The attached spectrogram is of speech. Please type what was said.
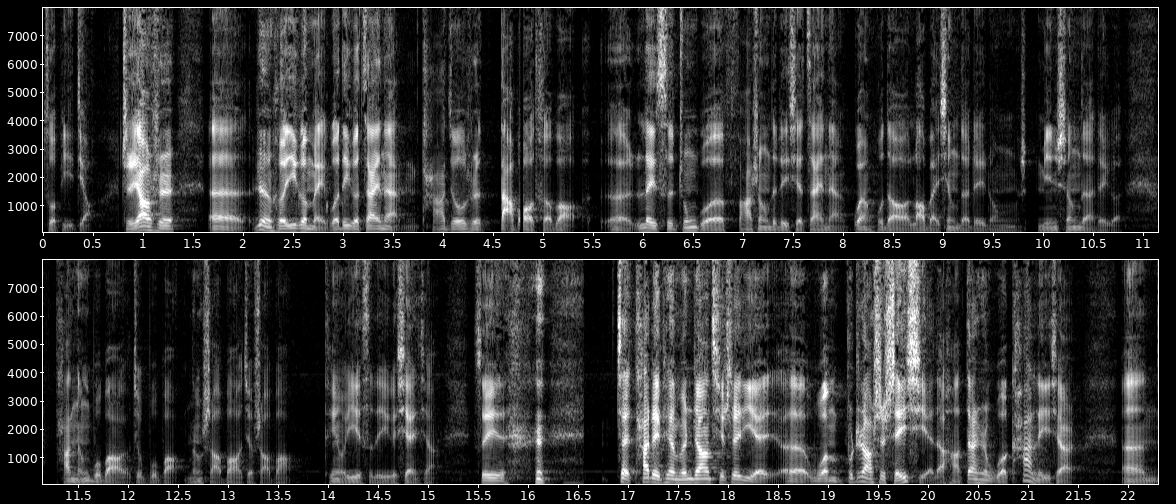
做比较。只要是呃任何一个美国的一个灾难，它都是大爆特爆。呃，类似中国发生的这些灾难，关乎到老百姓的这种民生的这个，他能不报就不报，能少报就少报，挺有意思的一个现象。所以，在他这篇文章其实也呃，我们不知道是谁写的哈，但是我看了一下，嗯，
